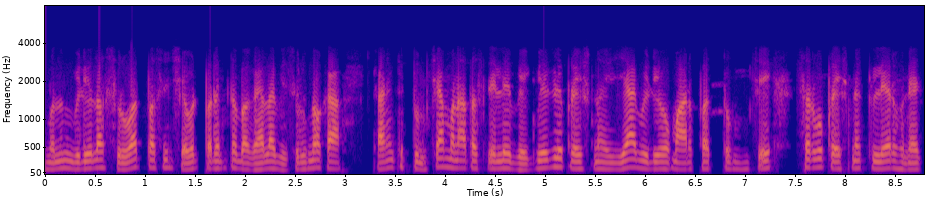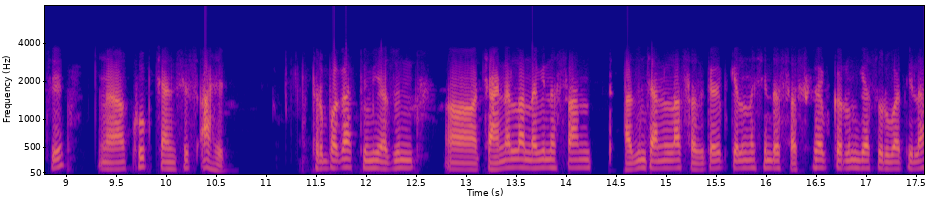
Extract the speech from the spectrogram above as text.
म्हणून व्हिडिओला सुरुवातपासून शेवटपर्यंत बघायला विसरू नका. कारण की तुमच्या मनात असलेले वेगवेगळे प्रश्न या व्हिडिओमार्फत तुमचे सर्व प्रश्न क्लिअर होण्याचे खूप चान्सेस आहेत. तर बघा तुम्ही अजून चॅनलला नवीन असाल अजून चॅनलला सबस्क्राईब केलं नसेल तर सबस्क्राईब करून घ्या सुरुवातीला.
